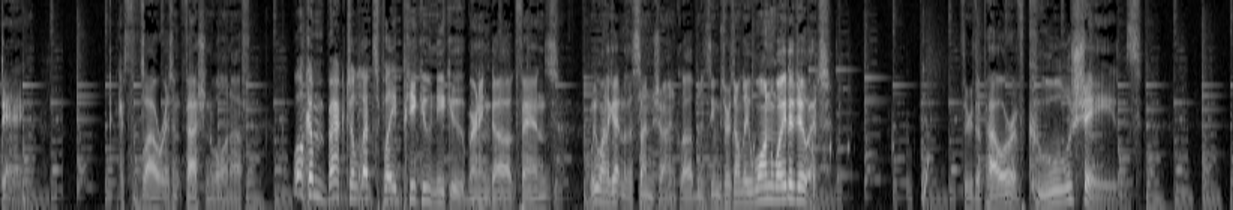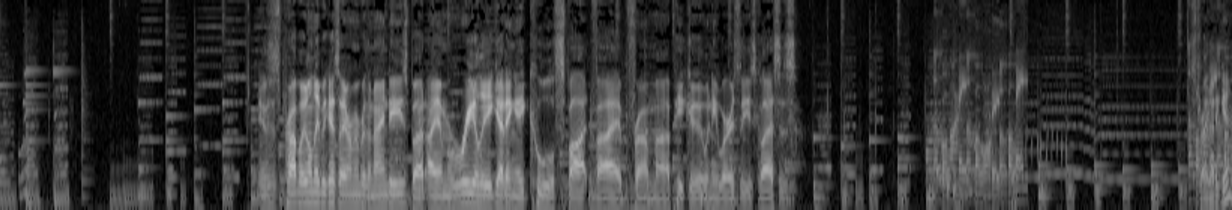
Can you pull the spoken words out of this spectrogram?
Dang. I Guess the flower isn't fashionable enough. Welcome back to Let's Play Pikuniku, Burning Dog fans. We want to get into the Sunshine Club, and it seems there's only one way to do it. Through the power of cool shades. This is probably only because I remember the 90s, but I am really getting a Cool Spot vibe from uh, Piku when he wears these glasses. Let's try that again.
